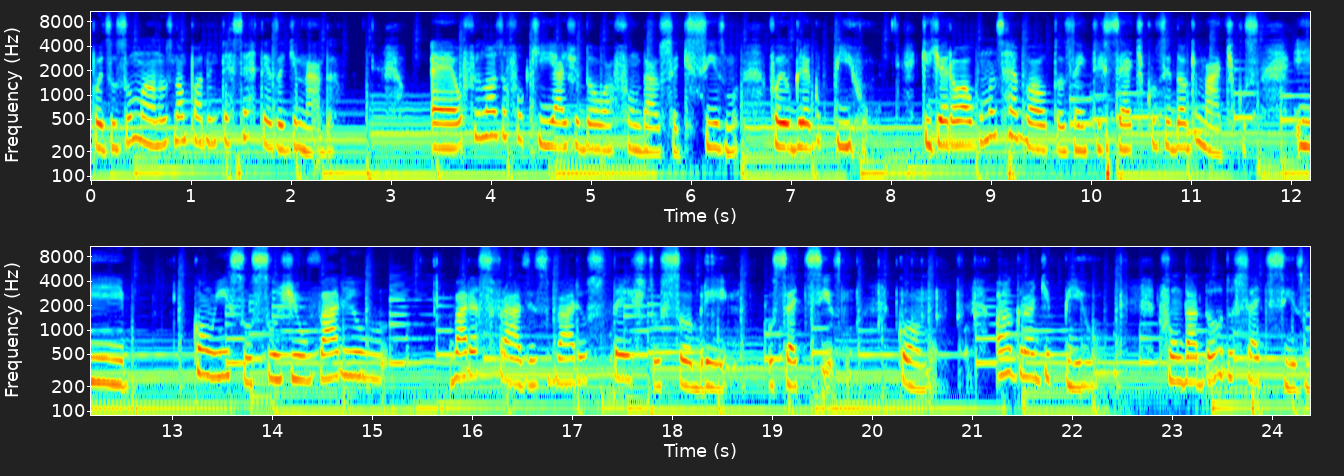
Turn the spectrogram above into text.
pois os humanos não podem ter certeza de nada. É, o filósofo que ajudou a fundar o ceticismo foi o grego Pirro, que gerou algumas revoltas entre céticos e dogmáticos, e com isso surgiu vários, várias frases, vários textos sobre o ceticismo, como Ó grande Pirro, fundador do ceticismo,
